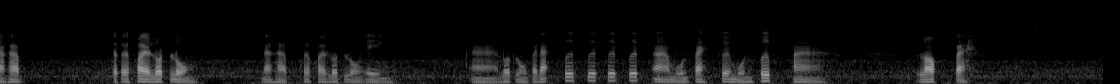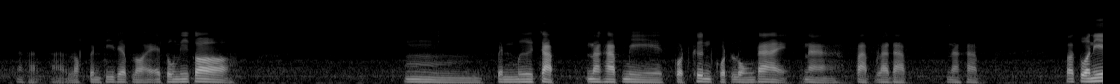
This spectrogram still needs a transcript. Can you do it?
นะครับ จะค่อยๆลดลงนะครับ ค่อยๆลดลงเองอ่าลดลงไปละปื๊ดปื๊ดปื๊ดปื๊ดอ่าหมุนไปช่วยหมุนปุ๊บอ่าล็อกไปนะครับอ่าล็อกเป็นที่เรียบร้อยไอ้ตรงนี้ก็อืมเป็นมือจับนะครับ มีกดขึ้นกดลงได้นะปรับระดับ นะครับ ก็ตัวนี้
